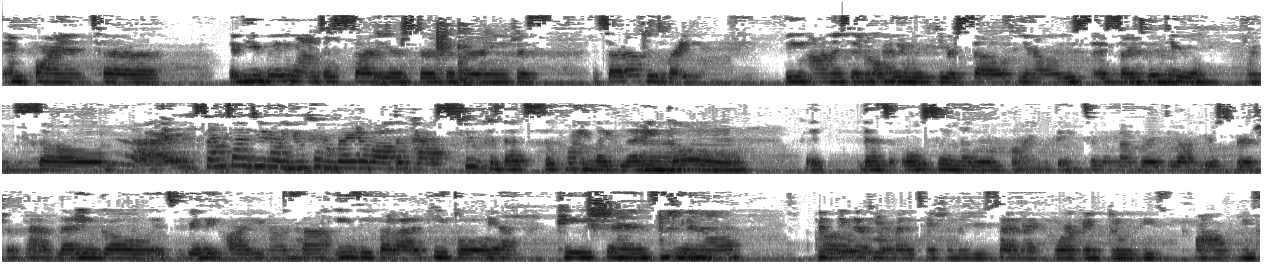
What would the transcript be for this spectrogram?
important to if you really want to start your spiritual journey, just start off with writing. Being honest and open with yourself, you know, it starts mm-hmm. with you. So, yeah, and sometimes, you know, you can write about the past too, because that's the point, like letting go. Mm-hmm. It, that's also another important thing to remember throughout your spiritual path. Letting go, it's really hard, you know, it's not easy for a lot of people. Yeah. Patience, you know. I think that's um, where meditation that you said, like working through these prom- these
